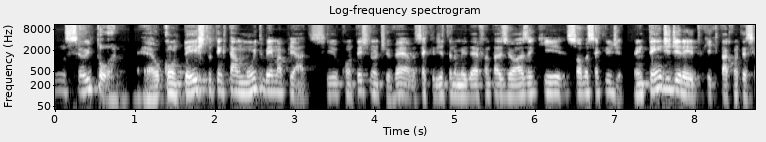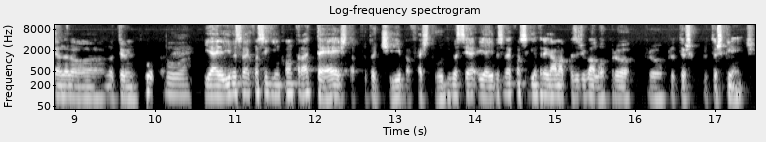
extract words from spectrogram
no seu entorno. É, o contexto tem que estar muito bem mapeado. Se o contexto não tiver, você acredita numa ideia fantasiosa que só você acredita. Entende direito o que está acontecendo no, no teu entorno. Boa. E aí você vai conseguir encontrar testa, prototipa, faz tudo, e, você, e aí você vai conseguir entregar uma coisa de valor para pro, pro teus, pro teus clientes.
